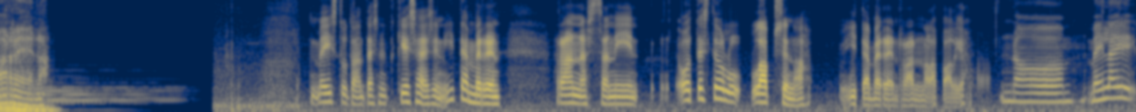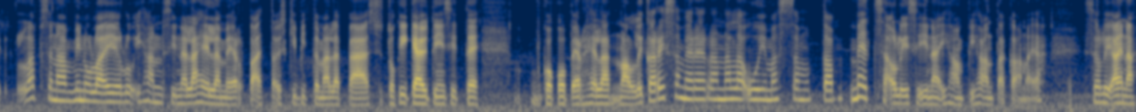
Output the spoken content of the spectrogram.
Areena. Me istutaan tässä nyt kesäisen Itämeren rannassa, niin olette sitten ollut lapsena Itämeren rannalla paljon? No, meillä ei, lapsena minulla ei ollut ihan siinä lähellä merta, että olisi kipittämällä päässyt. Toki käytiin sitten koko perheellä Nallikarissa merenrannalla uimassa, mutta metsä oli siinä ihan pihan takana ja se oli aina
